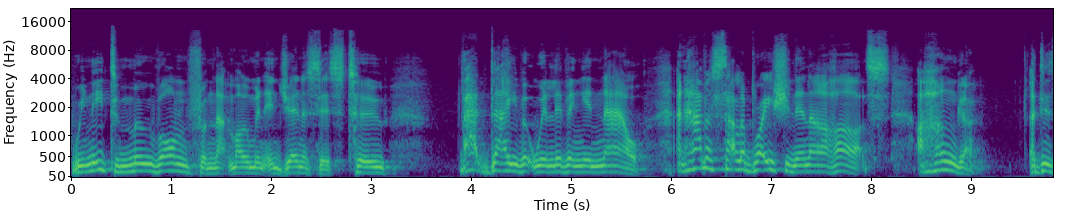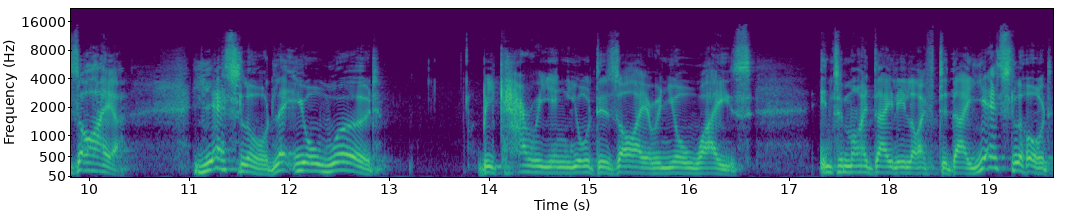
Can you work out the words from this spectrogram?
we need to move on from that moment in Genesis to that day that we're living in now and have a celebration in our hearts, a hunger, a desire. Yes, Lord, let your word be carrying your desire and your ways into my daily life today. Yes, Lord,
